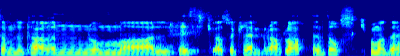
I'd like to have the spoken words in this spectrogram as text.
som du tar en normal fisk, og så klemmer du den flat. En torsk, på en måte.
